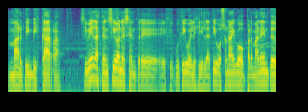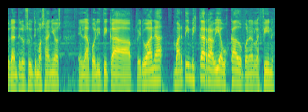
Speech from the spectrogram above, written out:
Martín Vizcarra. Si bien las tensiones entre ejecutivo y legislativo son algo permanente durante los últimos años en la política peruana, Martín Vizcarra había buscado ponerle fin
